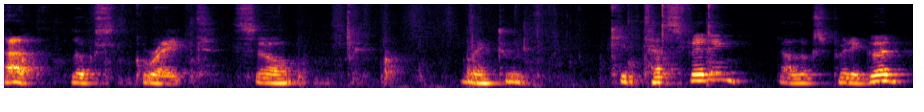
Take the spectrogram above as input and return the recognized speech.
That looks great. So I'm going to keep test fitting. That looks pretty good.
